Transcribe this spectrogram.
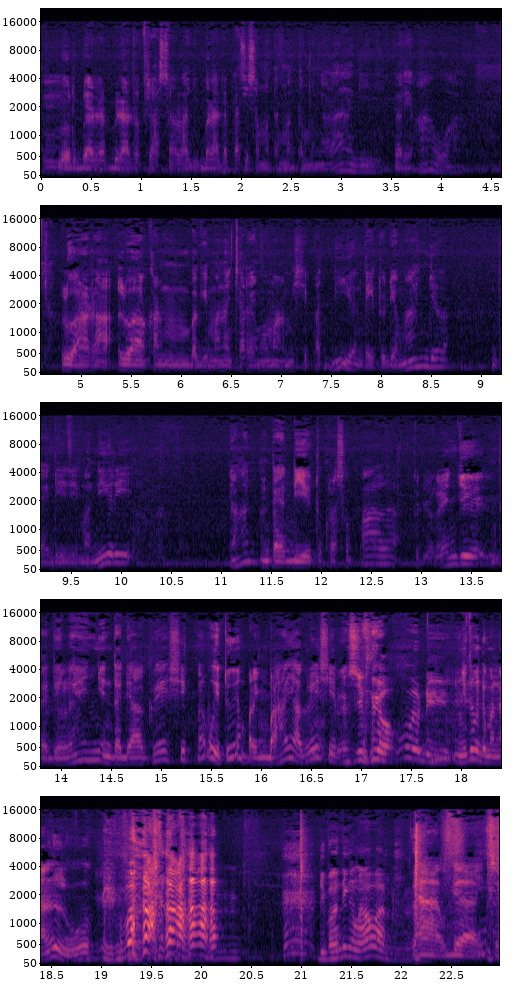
Hmm. Lu harus beradap- beradaptasi lagi, beradaptasi sama teman-temannya lagi dari awal. Lu ara- lu akan bagaimana cara memahami sifat dia, entah itu dia manja, entah dia mandiri, ya kan? Entah dia itu keras kepala, Itu dia lenje. entah dia lenje, entah dia agresif. Kan, oh, itu yang paling bahaya agresif. Agresif ya. Waduh. Hmm, itu udah mana lu. Dibanding ngelawan. Nah, udah itu.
